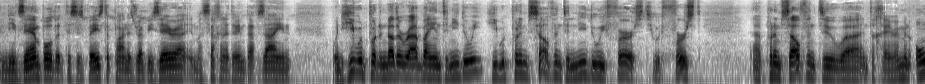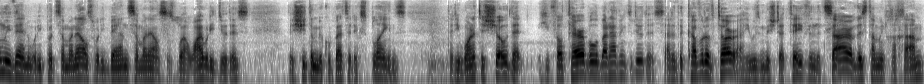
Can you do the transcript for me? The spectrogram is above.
And the example that this is based upon is Rabbi Zera in Masachet Nedarim Daf Zayin. When he would put another rabbi into Nidui, he would put himself into Nidui first. He would first uh, put himself into uh, into Chayrim, and only then would he put someone else, would he ban someone else as well. Why would he do this? The Shita Mikubetzet explains that he wanted to show that he felt terrible about having to do this. Out of the cover of Torah, he was mishtatef in the tsar of this Talmid Chacham,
